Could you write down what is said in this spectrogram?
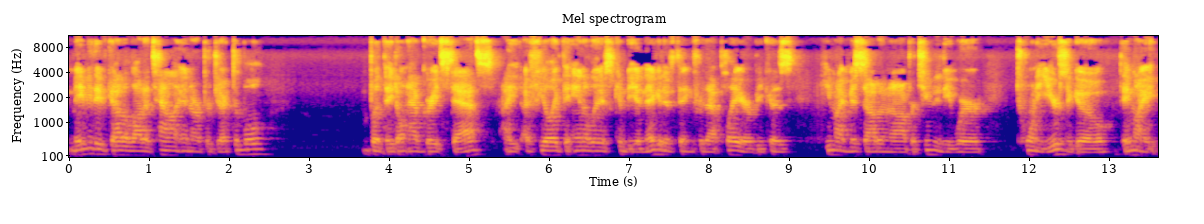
maybe they've got a lot of talent and are projectable, but they don't have great stats. I, I feel like the analytics can be a negative thing for that player because he might miss out on an opportunity where 20 years ago they might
